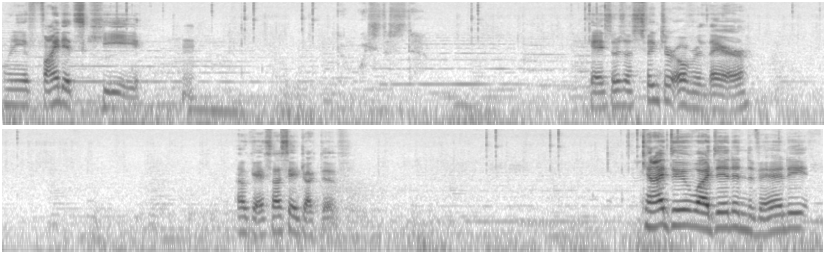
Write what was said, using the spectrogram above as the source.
When you find its key. Hmm. Don't waste a step. Okay, so there's a sphincter over there. Okay, so that's the objective. Can I do what I did in Divinity? Uh,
